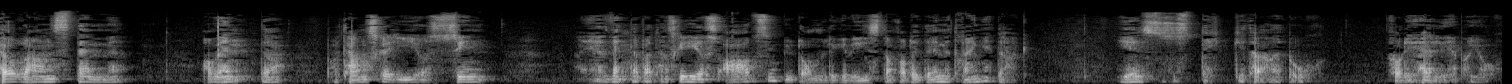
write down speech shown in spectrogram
høre Hans stemme og vente på at Han skal gi oss sin jeg venter på at han skal gi oss av sin guddommelige visdom, for det er det vi trenger i dag. Jesus dekket her et bord for de hellige på jord.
